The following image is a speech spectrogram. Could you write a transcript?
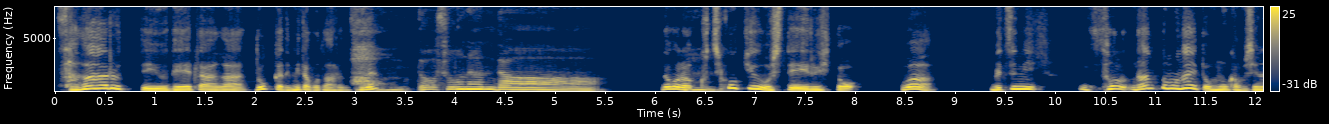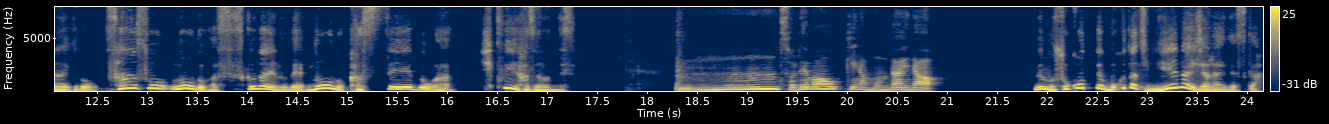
差があるっていうデータがどっかで見たことあるんですあ、ね。本当？そうなんだ。だからうん口呼吸をしている人は別にその、なんともないと思うかもしれないけど、酸素濃度が少ないので脳の活性度が低いはずなんです。うーん、それは大きな問題だ。でもそこって僕たち見えないじゃないですか。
